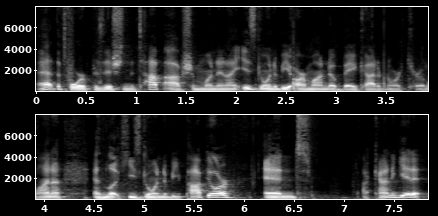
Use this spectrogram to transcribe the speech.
At the forward position, the top option Monday night is going to be Armando Bacot of North Carolina. And look, he's going to be popular, and I kind of get it.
